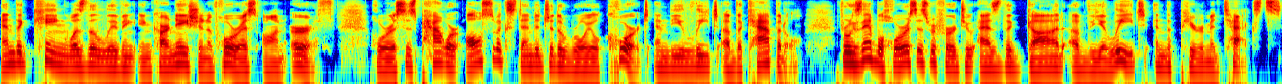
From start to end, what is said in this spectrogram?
and the king was the living incarnation of Horus on earth. Horus's power also extended to the royal court and the elite of the capital. For example, Horus is referred to as the god of the elite in the pyramid texts,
